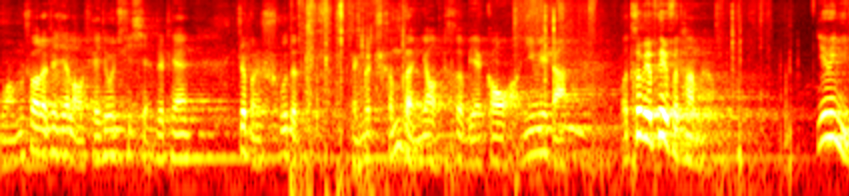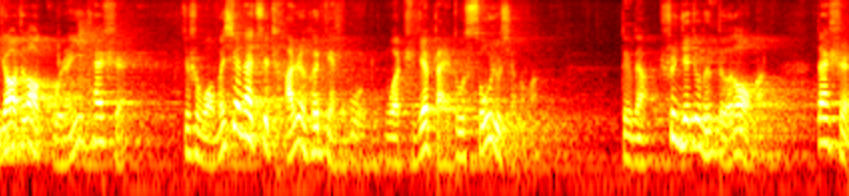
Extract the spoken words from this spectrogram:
我们说的这些老学究去写这篇这本书的整个成本要特别高啊。因为啥？我特别佩服他们。因为你只要知道，古人一开始就是我们现在去查任何典故，我直接百度搜就行了嘛，对不对？瞬间就能得到嘛。但是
